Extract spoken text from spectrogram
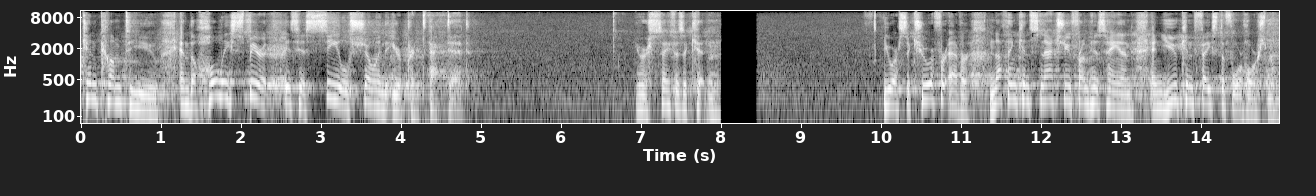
can come to you and the holy spirit is his seal showing that you're protected you are safe as a kitten. You are secure forever. Nothing can snatch you from his hand, and you can face the four horsemen.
